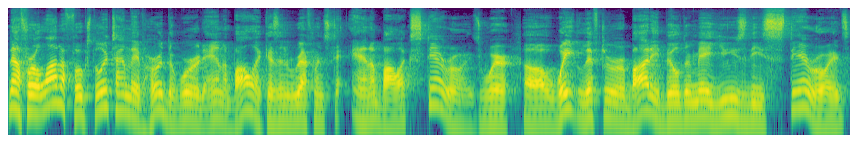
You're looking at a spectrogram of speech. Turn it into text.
Now, for a lot of folks, the only time they've heard the word anabolic is in reference to anabolic steroids, where a weightlifter or bodybuilder may use these steroids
